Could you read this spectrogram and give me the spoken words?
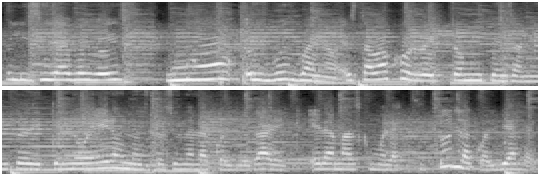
Felicidad bebés, no es pues bueno, estaba correcto mi pensamiento de que no era una estación a la cual llegar, era más como la actitud la cual viajas.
